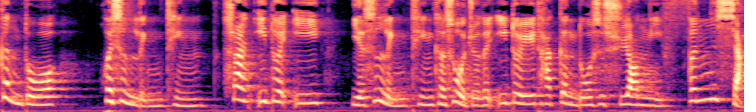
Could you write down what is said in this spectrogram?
更多会是聆听。虽然一对一。也是聆听，可是我觉得一对一它更多是需要你分享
